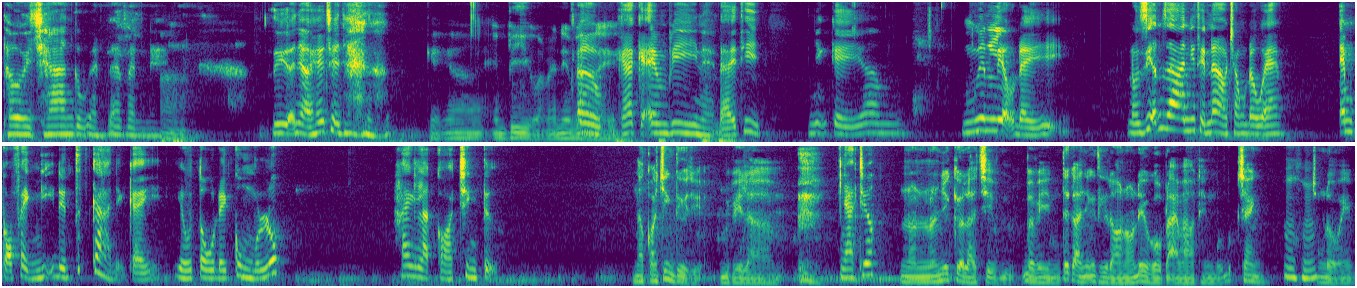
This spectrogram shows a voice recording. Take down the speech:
thời trang của Ben Seven này. À. gì đã nhờ hết nhỉ cái uh, MV của Ben Seven ừ, này. các cái MV này. Đấy thì những cái um, nguyên liệu đấy nó diễn ra như thế nào trong đầu em? Em có phải nghĩ đến tất cả những cái yếu tố đấy cùng một lúc hay là có trình tự nó có trình tự chị bởi vì là nhạc trước. Nó nó như kiểu là chị bởi vì tất cả những thứ đó nó đều gộp lại vào thành một bức tranh uh-huh. trong đầu em.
